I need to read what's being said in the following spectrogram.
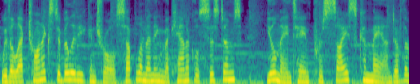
With electronic stability control supplementing mechanical systems, you'll maintain precise command of the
